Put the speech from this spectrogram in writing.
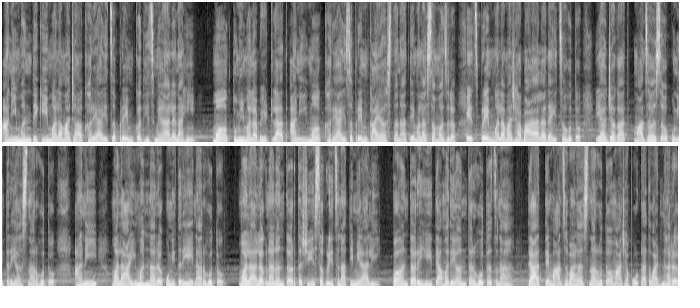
आणि म्हणते की मला माझ्या खऱ्या आईचं प्रेम कधीच मिळालं नाही. मग तुम्ही मला भेटलात आणि मग खऱ्या आईचं प्रेम काय असतं ना ते मला समजलं. हेच प्रेम मला माझ्या बाळाला द्यायचं होतं. या जगात माझं असं कुणीतरी असणार होतं. आणि मला आई म्हणणारं कुणीतरी येणार होतं. मला लग्नानंतर तशी सगळीच नाती मिळाली. पण तरीही त्यामध्ये अंतर होतच ना. त्यात ते माझं बाळ असणार होतं माझ्या पोटात वाढणारं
